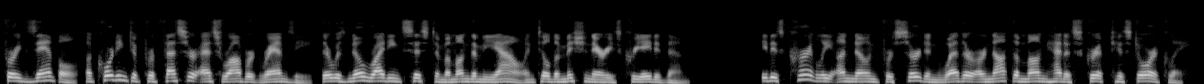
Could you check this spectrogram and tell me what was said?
For example, according to Professor S. Robert Ramsey, there was no writing system among the Miao until the missionaries created them. It is currently unknown for certain whether or not the Hmong had a script historically.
